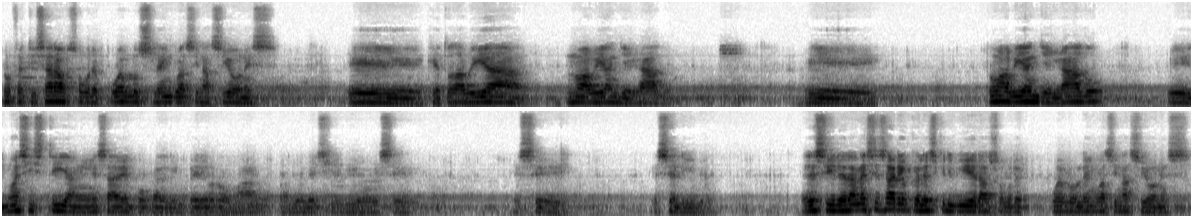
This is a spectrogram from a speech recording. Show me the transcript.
profetizara sobre pueblos, lenguas y naciones que todavía no habían llegado. Eh, no habían llegado, eh, no existían en esa época del Imperio Romano, cuando él escribió ese, ese, ese libro. Es decir, era necesario que él escribiera sobre pueblos, lenguas y naciones.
